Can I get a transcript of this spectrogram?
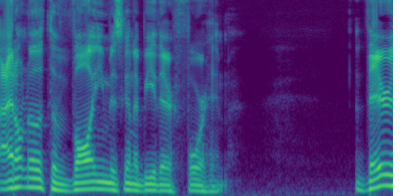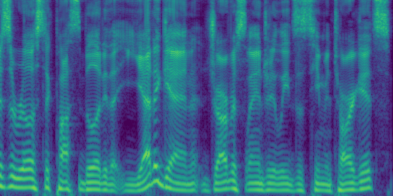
I don't know that the volume is going to be there for him there is a realistic possibility that yet again Jarvis Landry leads his team in targets,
